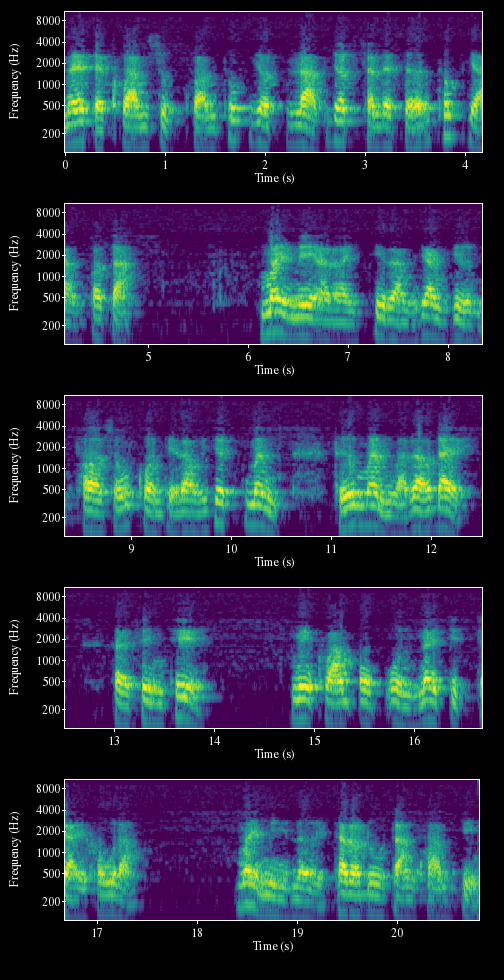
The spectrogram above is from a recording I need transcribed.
แม้แต่ความสุขความทุกข์ยศหลาบยศสรรเสริญทุกอย่างก็ตามไม่มีอะไรที่รังยั่งยืน พอสมควรที่เรายึดมั่น ถือมั่นว่าเราได้แต่สิ่งที่ มีความอบอุ่นในจิตใจของเรา ไม่มีเลย ถ้าเราดูตามความจริง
